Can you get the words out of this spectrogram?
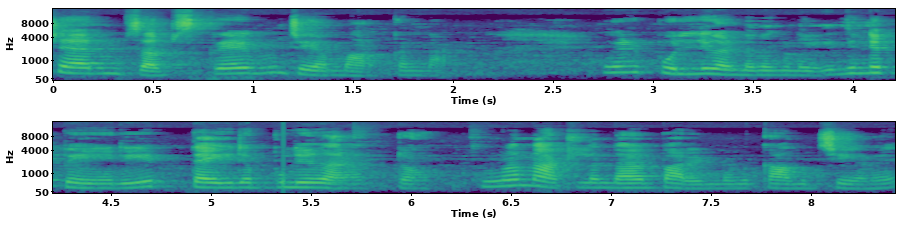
ഷെയറും സബ്സ്ക്രൈബും ചെയ്യാൻ മറക്കണ്ട. ഒരു പുല്ല് കണ്ടു നിങ്ങൾ ഇതിന്റെ പേര് തൈരപ്പുല്ല് എന്നാണ് കേട്ടോ. നിങ്ങളുടെ നാട്ടിലെന്താണ് പറയുന്നത്? കമന്റ് ചെയ്യണേ.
